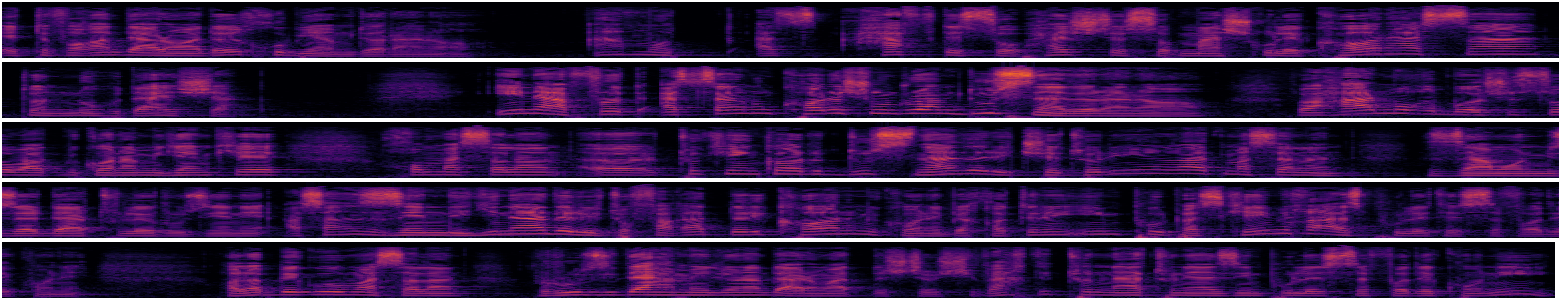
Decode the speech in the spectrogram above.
اتفاقا درآمدهای خوبی هم دارن ها اما از هفت صبح هشت صبح مشغول کار هستن تا نه ده شب. این افراد اصلا اون کارشون رو هم دوست ندارن ها و هر موقع باشون صحبت می‌کنم میگم که خب مثلا تو که این کار رو دوست نداری چطوری اینقدر مثلا زمان می‌ذاری در طول روز؟ یعنی اصلا زندگی نداری تو فقط داری کار می‌کنی به خاطر این پول. پس کی می‌خوای از پولت استفاده کنی حالا بگو مثلا روزی ده میلیون هم درآمد داشته باشی وقتی تو نتونی از این پول استفاده کنی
